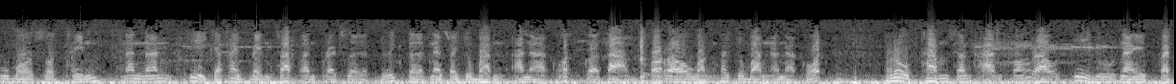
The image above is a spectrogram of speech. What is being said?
อุโบสถถินนั้น ๆ ที่จะให้เป็นทรัพย์อันประเสริฐหรือเกิดในปัจจุบันอนาคตก็ตาม เพราะเราหวังปัจจุบันอนาคต รูปธรรมสังขารของเราที่อยู่ในปัจ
